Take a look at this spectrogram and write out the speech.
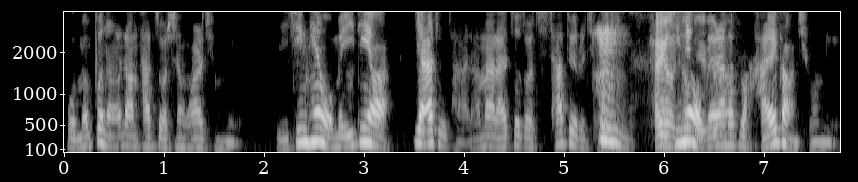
我们不能让他做申花的球迷，你今天我们一定要压住他，让他来做做其他队的球迷。还有啊今天我们要让他做海港球迷。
